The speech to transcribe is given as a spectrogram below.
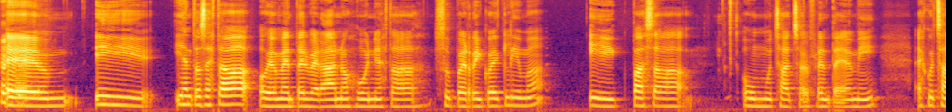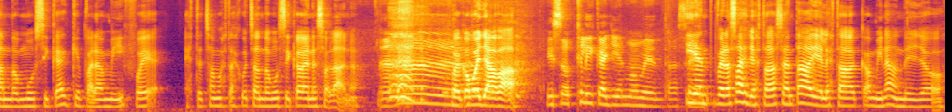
Em, y, y entonces estaba, obviamente el verano, junio, estaba súper rico el clima y pasaba un muchacho al frente de mí escuchando música que para mí fue, este chamo está escuchando música venezolana. Ah. Fue como ya va. Hizo clic allí el momento. Y pero, ¿sabes? Yo estaba sentada y él estaba caminando y yo,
